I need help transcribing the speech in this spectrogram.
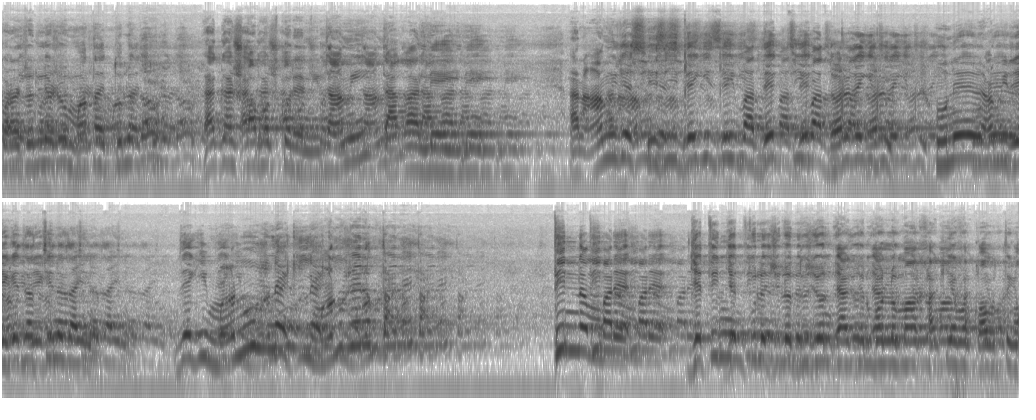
কোরআন শরীফ সব মাথায় তুলে দাও একা সাহস করে নি। যে আমি টাকা নেই। নেই আর আমি যে সিসি দেখেছি বা দেখছি বা ধরে রেখেছি শুনে আমি রেগে যাচ্ছি না যাই না। দেখি মানুষ না কি মানুষের তিন নম্বরে যে তিনজন তুলেছিল, দুজন, একজন বলল, মা, খাকি আমার কবর থেকে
